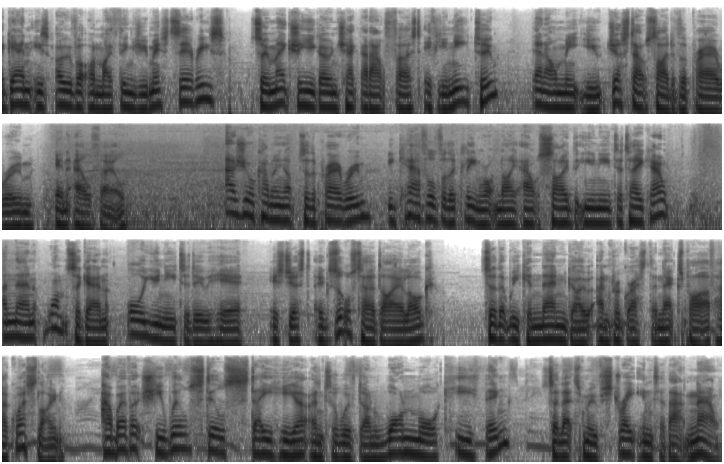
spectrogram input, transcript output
again is over on my Things You Missed series, so make sure you go and check that out first if you need to, then I'll meet you just outside of the prayer room in Elphael. As you're coming up to the prayer room, be careful for the clean rot Knight outside that you need to take out. And then, once again, all you need to do here is just exhaust her dialogue so that we can then go and progress the next part of her questline. However, she will still stay here until we've done one more key thing, so let's move straight into that now.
